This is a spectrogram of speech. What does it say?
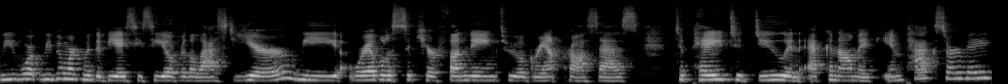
we work we've been working with the BACC over the last year. We were able to secure funding through a grant process to pay to do an economic impact survey,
